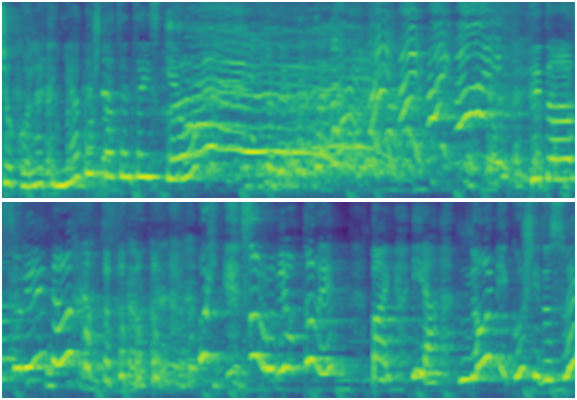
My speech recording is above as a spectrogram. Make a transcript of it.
txokolatina gustatzen zaizkio? Eta zure, no? Ui, zurru torre. Bai, ia, non ikusi duzue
